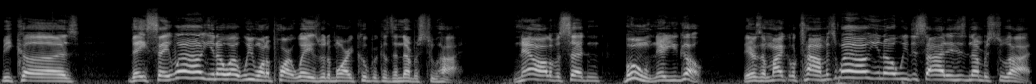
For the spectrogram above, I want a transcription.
because they say, well, you know what, we want to part ways with Amari Cooper because the number's too high. Now all of a sudden, boom, there you go. There's a Michael Thomas. Well, you know, we decided his number's too high.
